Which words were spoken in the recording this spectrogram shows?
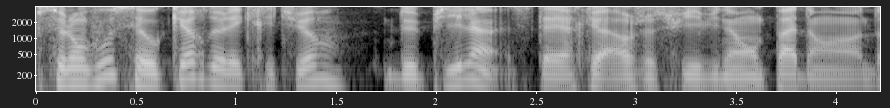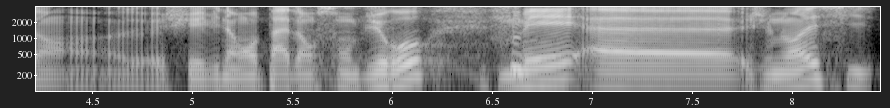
selon vous, c'est au cœur de l'écriture de Pile, c'est-à-dire que alors je suis évidemment pas dans, dans je suis évidemment pas dans son bureau, mais euh, je me demandais si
